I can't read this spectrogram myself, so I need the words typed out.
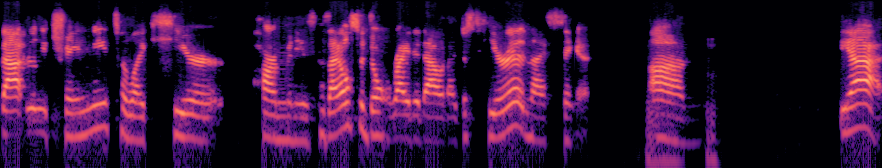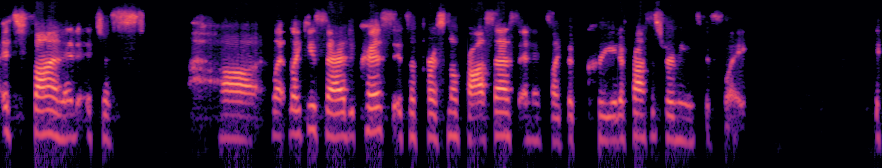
that really trained me to like hear harmonies because I also don't write it out. I just hear it and I sing it. Um, yeah, it's fun. It, it just, uh, like, like you said, Chris, it's a personal process and it's like the creative process for me is just like, it,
